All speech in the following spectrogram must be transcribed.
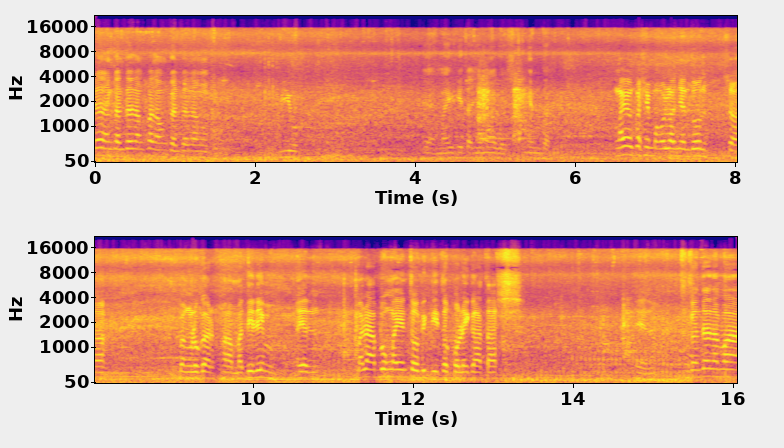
Yan, ang ganda ng panahon, ang ganda ng view. Makikita nyo mga guys, ang ganda. Ngayon kasi maulan yan doon sa ibang lugar, ah, madilim. Ayan, malabo ngayon tubig dito, kulay gatas. Ayan, ang ganda ng mga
